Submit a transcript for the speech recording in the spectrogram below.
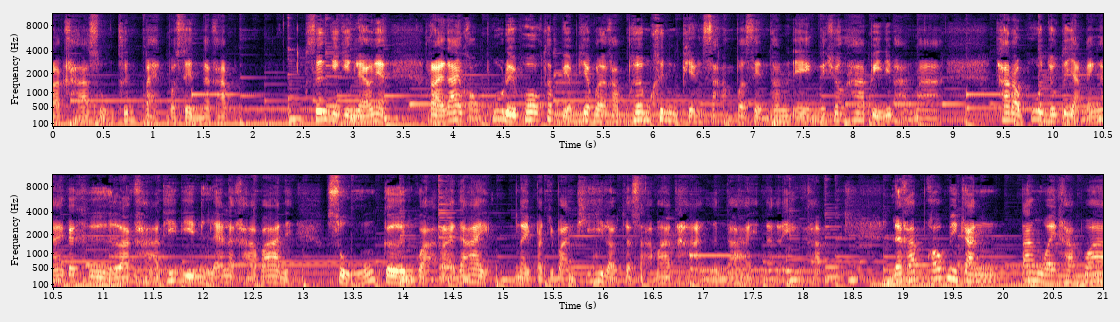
ราคาสูงขึ้น 8%นะครับ ซึ่งจริงๆ แล้วเนี่ยรายได้ของผู้บริโภคถ้าเปรียบเทียบกันแล้วครับ เพิ่มขึ้นเพียง 3%เท่านั้นเองในช่วง 5 ปีที่ผ่านมา ถ้าเราพูดยกตัวอย่างง่ายๆ ก็คือ ราคาที่ดินและราคาบ้านเนี่ยสูงเกินกว่ารายได้ในปัจจุบันที่เราจะสามารถหาเงินได้นั่นเองครับ และครับเขามีการตั้งไว้ครับว่า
